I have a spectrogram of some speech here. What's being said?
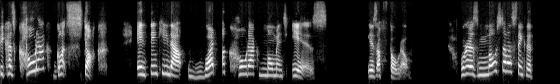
Because Kodak got stuck in thinking that what a Kodak moment is is a photo Whereas most of us think that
